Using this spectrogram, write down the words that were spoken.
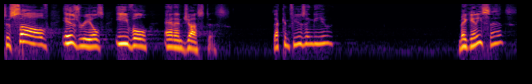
to solve Israel's evil and injustice. Is that confusing to you? Make any sense?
